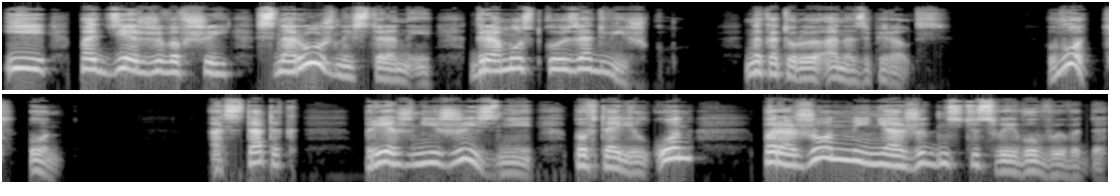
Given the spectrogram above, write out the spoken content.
и поддерживавший с наружной стороны громоздкую задвижку, на которую она запиралась. Вот он, остаток прежней жизни, — повторил он, пораженный неожиданностью своего вывода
